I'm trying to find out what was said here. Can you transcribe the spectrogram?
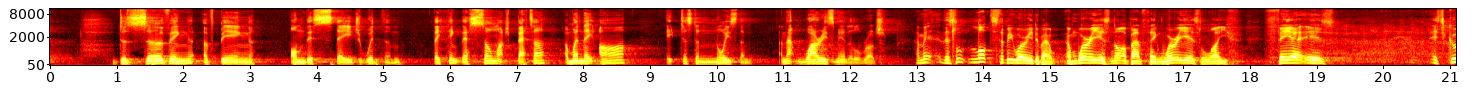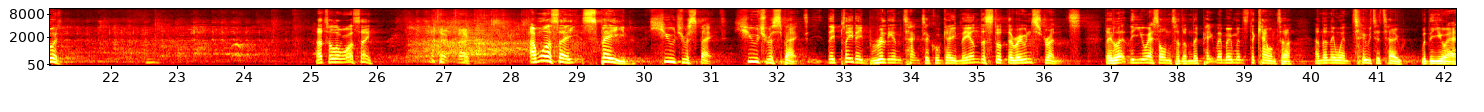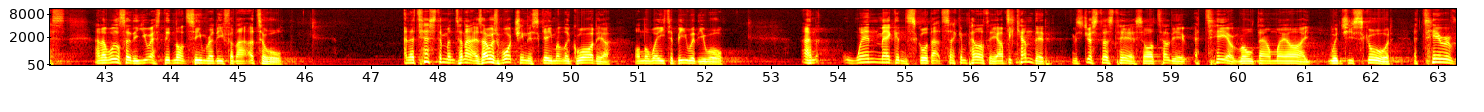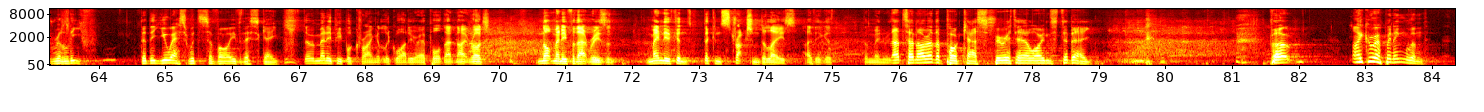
deserving of being on this stage with them. They think they're so much better, and when they are, it just annoys them. And that worries me a little, Rog. I mean, there's lots to be worried about, and worry is not a bad thing. Worry is life. Fear is, it's good. That's all I want to say. no. I want to say Spain, huge respect, huge respect. They played a brilliant tactical game. They understood their own strengths. They let the US onto them. They picked their moments to counter, and then they went toe to toe with the US. And I will say the US did not seem ready for that at all. And a testament to that is I was watching this game at LaGuardia on the way to be with you all. And when Megan scored that second penalty, I'll be candid. It's just us here, so I'll tell you, a tear rolled down my eye when she scored, a tear of relief that the US would survive this game. There were many people crying at LaGuardia Airport that night, Rog. Not many for that reason. Mainly the, con- the construction delays, I think, is the main reason. That's on our other podcast, Spirit Airlines Today. but I grew up in England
